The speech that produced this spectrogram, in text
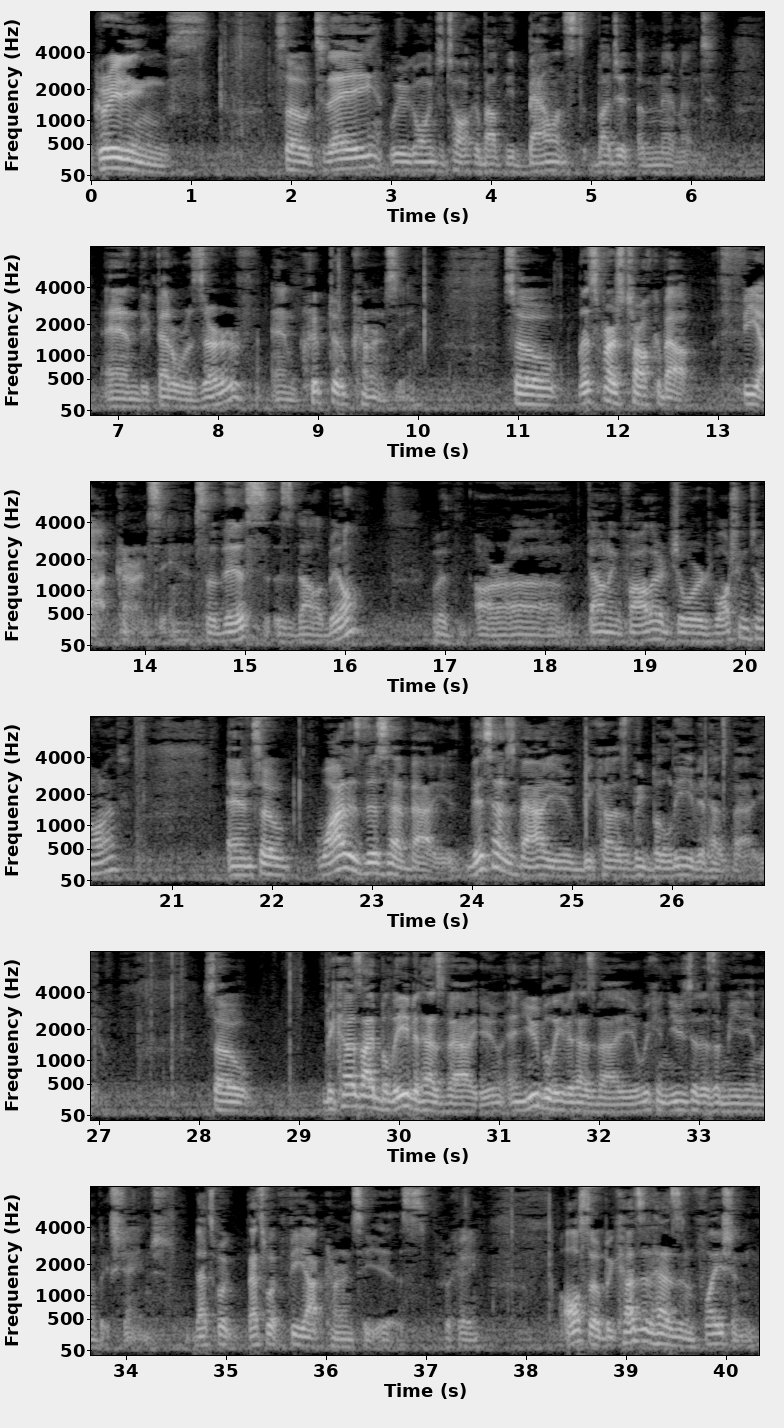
Greetings. So today we're going to talk about the Balanced Budget Amendment and the Federal Reserve and cryptocurrency. So let's first talk about fiat currency. So this is a dollar bill with our uh, founding father, George Washington on it. And so why does this have value? This has value because we believe it has value. So because I believe it has value and you believe it has value, we can use it as a medium of exchange. That's what that's what fiat currency is, okay? Also, because it has inflation,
